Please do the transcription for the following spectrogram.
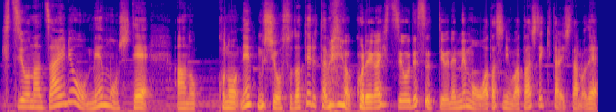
必要な材料をメモして、あの、このね、虫を育てるためにはこれが必要ですっていうね、メモを私に渡してきたりしたので、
